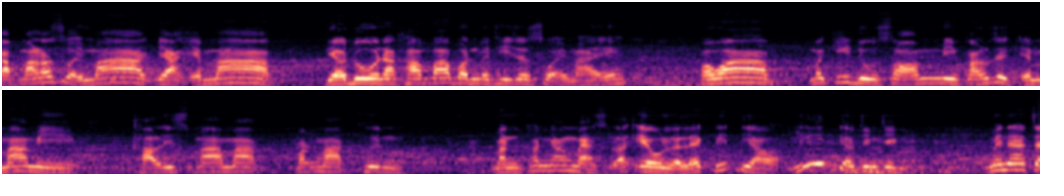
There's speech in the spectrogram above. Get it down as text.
กลับมาแล้วสวยมากอย่างเอมมาเดี๋ยวดูนะครับว่าบนเวทีจะสวยไหม เพราะว่าเมื่อกี้ดูซ้อมมีความรู้สึกเอมมามี คาลิสมามากมากมากขึ้น มันค่อนข้างแมทช์แล้วเอวเหลือเล็กนิดเดียวนิดเดียวจริง ๆ ไม่แน่ใจ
